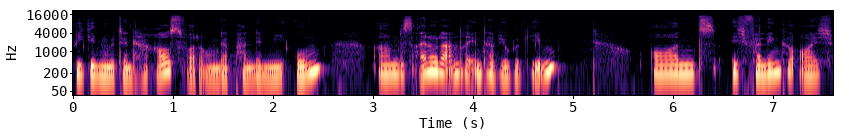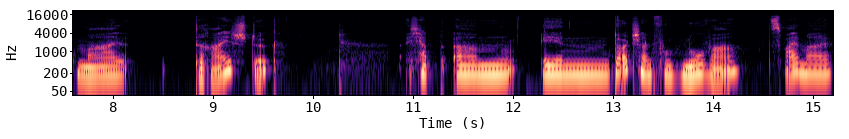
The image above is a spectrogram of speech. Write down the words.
wie gehen wir mit den Herausforderungen der Pandemie um, ähm, das eine oder andere Interview gegeben. Und ich verlinke euch mal drei Stück. Ich habe ähm, in Deutschlandfunk Nova zweimal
